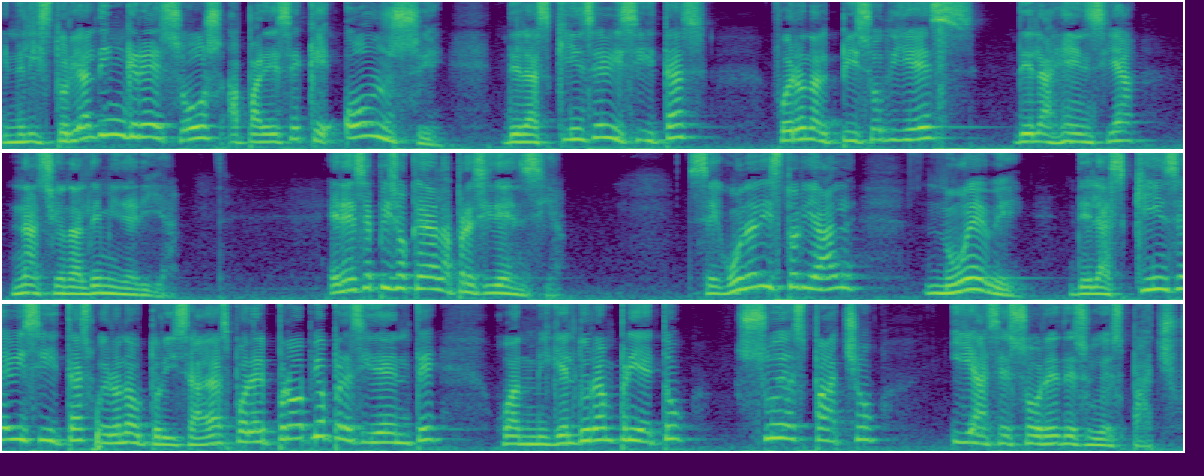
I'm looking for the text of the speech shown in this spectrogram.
En el historial de ingresos aparece que 11 de las 15 visitas fueron al piso 10 de la Agencia Nacional de Minería. En ese piso queda la presidencia. Según el historial, nueve de las 15 visitas fueron autorizadas por el propio presidente Juan Miguel Durán Prieto, su despacho y asesores de su despacho.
